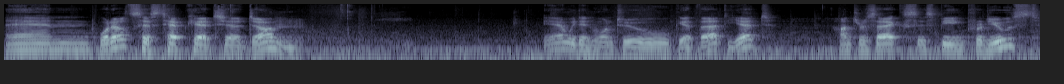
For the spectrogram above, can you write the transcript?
And what else has Tapcat uh, done? Yeah, we didn't want to get that yet. Hunter's Axe is being produced.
